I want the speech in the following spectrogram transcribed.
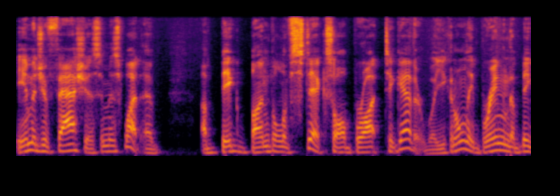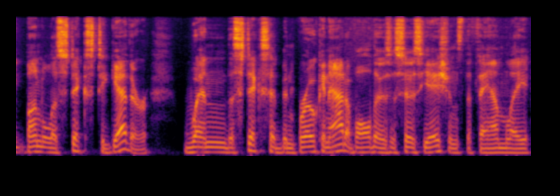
The image of fascism is what a a big bundle of sticks all brought together. Well, you can only bring the big bundle of sticks together when the sticks have been broken out of all those associations the family,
